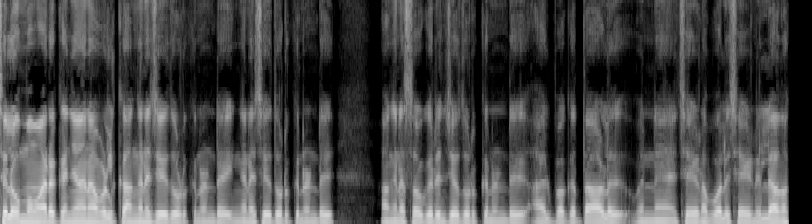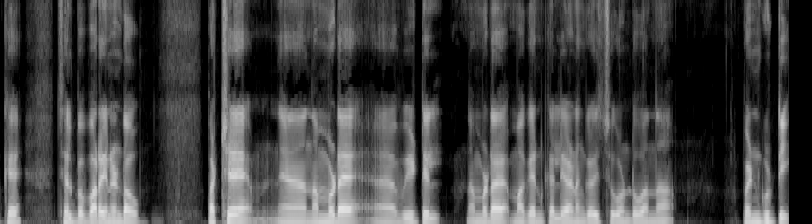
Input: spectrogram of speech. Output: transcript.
ചില ഉമ്മമാരൊക്കെ ഞാൻ അവൾക്ക് അങ്ങനെ ചെയ്തു കൊടുക്കുന്നുണ്ട് ഇങ്ങനെ ചെയ്തു കൊടുക്കുന്നുണ്ട് അങ്ങനെ സൗകര്യം ചെയ്തു കൊടുക്കുന്നുണ്ട് അയൽപ്പക്കത്തെ ആൾ പിന്നെ ചെയ്യണ പോലെ ചെയ്യണില്ല എന്നൊക്കെ ചിലപ്പോൾ പറയുന്നുണ്ടാവും. പക്ഷേ നമ്മുടെ വീട്ടിൽ നമ്മുടെ മകൻ കല്യാണം കഴിച്ചു കൊണ്ടുവന്ന പെൺകുട്ടി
